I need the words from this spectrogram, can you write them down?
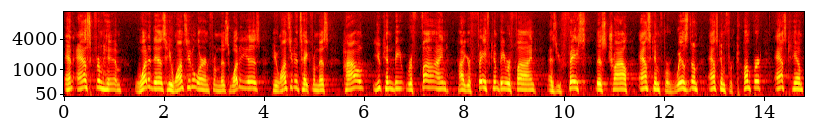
and ask from Him what it is He wants you to learn from this, what it is He wants you to take from this, how you can be refined, how your faith can be refined as you face this trial. Ask Him for wisdom, ask Him for comfort, ask Him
